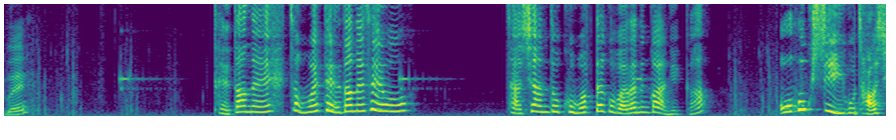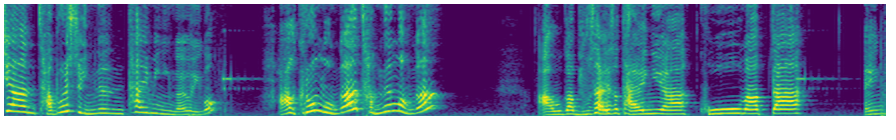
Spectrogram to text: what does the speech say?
왜? 대단해. 정말 대단해세요. 자시안도 고맙다고 말하는 거 아닐까? 어, 혹시 이거 자시안 잡을 수 있는 타이밍인가요, 이거? 아, 그런 건가? 잡는 건가? 아우가 무사해서 다행이야. 고맙다. 엥?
